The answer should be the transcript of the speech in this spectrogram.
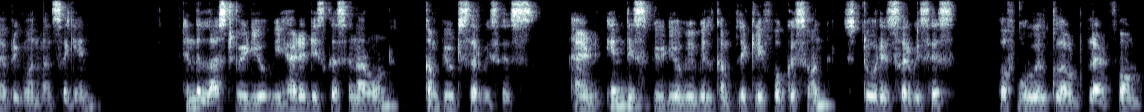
everyone once again. In the last video, we had a discussion around compute services. And in this video, we will completely focus on storage services of Google Cloud Platform.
